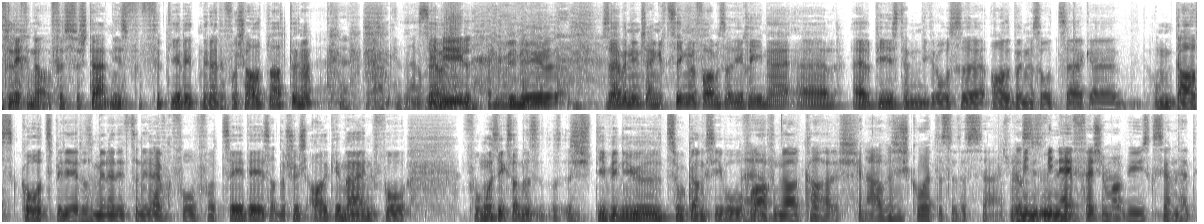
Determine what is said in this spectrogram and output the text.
Vielleicht noch fürs Verständnis, für, für die Leute, wir reden von Schallplatten. Ja, genau. Vinyl. Vinyl. 7 Inch eigentlich die Singleform, so die kleinen äh, LPs, dann die grossen Alben sozusagen. Um das geht es bei dir. Also wir reden jetzt nicht einfach von, von CDs oder sonst allgemein von, von Musik, sondern es ist die Vinyl-Zugang, den du von Anfang an hast. Genau, aber es ist gut, dass du das sagst. Das- mein, mein Neffe war schon mal bei uns und hat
